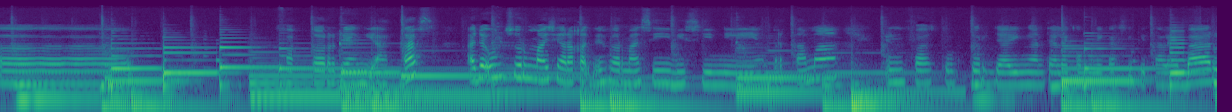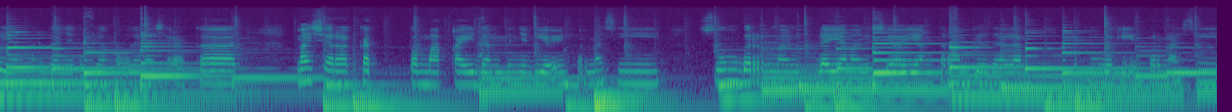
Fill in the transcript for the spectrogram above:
uh, faktor yang di atas, ada unsur masyarakat informasi di sini. Yang pertama, infrastruktur jaringan telekomunikasi pita lebar yang harganya terjangkau oleh masyarakat, masyarakat pemakai dan penyedia informasi, sumber man daya manusia yang terampil dalam teknologi informasi,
